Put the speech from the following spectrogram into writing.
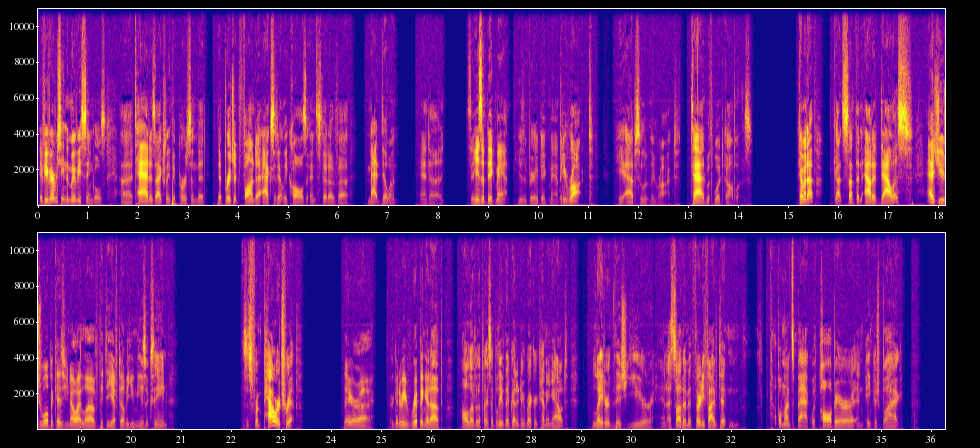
If you've ever seen the movie Singles, uh, Tad is actually the person that, that Bridget Fonda accidentally calls instead of uh, Matt Dillon. And uh, so he's a big man. He's a very big man. But he rocked. He absolutely rocked. Tad with Wood Goblins. Coming up, got something out of Dallas, as usual, because you know I love the DFW music scene. This is from Power Trip. They are uh, they're going to be ripping it up all over the place. I believe they've got a new record coming out later this year, and I saw them at 35 Denton a couple months back with Pallbearer and Pinkish Black,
